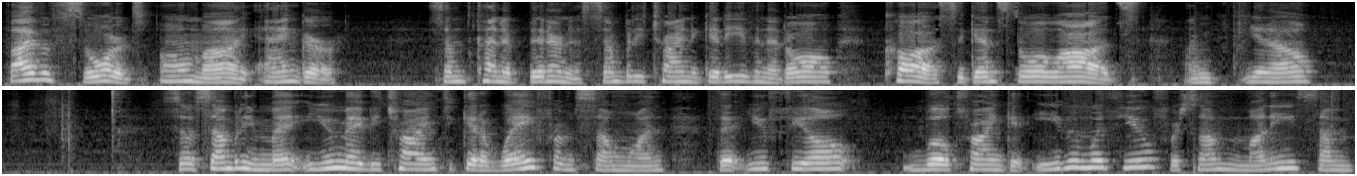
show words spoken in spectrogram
Five of Swords. Oh my. Anger. Some kind of bitterness. Somebody trying to get even at all costs. Against all odds. I'm, you know. So somebody may, you may be trying to get away from someone that you feel will try and get even with you for some money, some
